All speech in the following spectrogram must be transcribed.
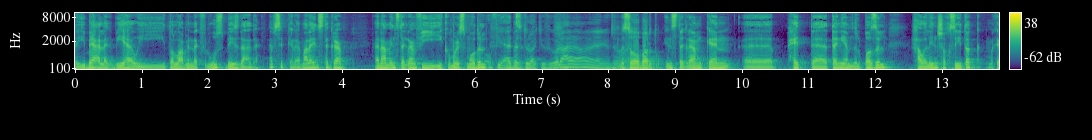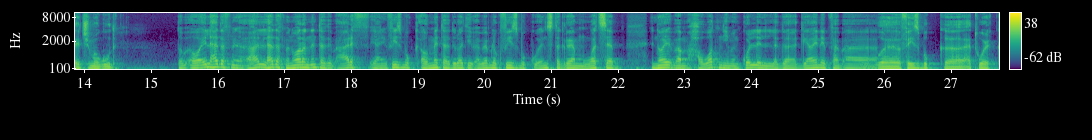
يبيع لك بيها ويطلع منك فلوس based على ده. نفس الكلام على انستجرام أنا عم انستجرام فيه e-commerce model وفي ads دلوقتي وفي كل حاجة آه، يعني بس هو برضو انستجرام كان آه، حتة تانية من البازل حوالين شخصيتك ما كانتش موجودة. طب هو إيه الهدف من هل الهدف من ورا إن أنت تبقى عارف يعني فيسبوك أو ميتا دلوقتي يبقى بيملك فيسبوك وانستجرام وواتساب إن هو يبقى محوطني من كل الجوانب فابقى وفيسبوك at work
